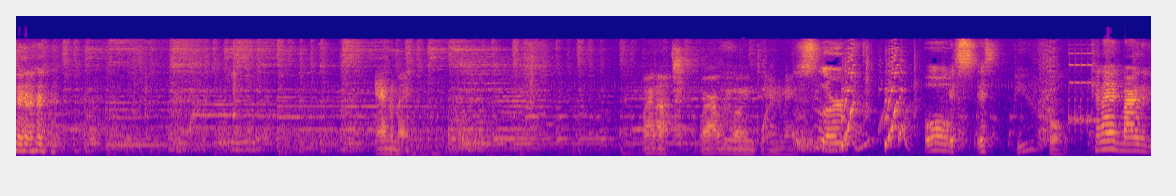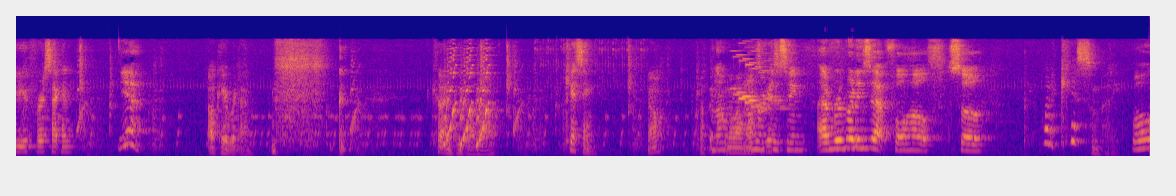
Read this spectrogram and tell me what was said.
anime. Why not? Why aren't we going to anime? Slurp. Oh, It's it's beautiful. Can I admire the view for a second? yeah. Okay, we're done. Killing people now. Kissing. No? No, one no to kiss? kissing. Everybody's at full health, so. I want to kiss somebody. No.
